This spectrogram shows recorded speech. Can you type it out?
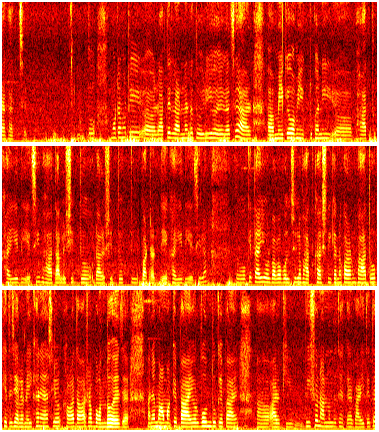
দেখাচ্ছে। তো মোটামুটি রাতের রান্নাটা তৈরি হয়ে গেছে আর মেয়েকেও আমি একটুখানি ভাত খাইয়ে দিয়েছি। ভাত, আলু সিদ্ধ, ডাল সিদ্ধ একটু বাটার দিয়ে খাইয়ে দিয়েছিলাম। তো ওকে তাই ওর বাবা বলছিল, ভাত খাসনি কেন? কারণ ভাতও খেতে চাইলো না। এখানে আসলে ওর খাওয়া দাওয়া সব বন্ধ হয়ে যায়। মানে মামাকে পায়, ওর বন্ধুকে পায় আর কি ভীষণ আনন্দে থাকে। আর বাড়িতে তো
